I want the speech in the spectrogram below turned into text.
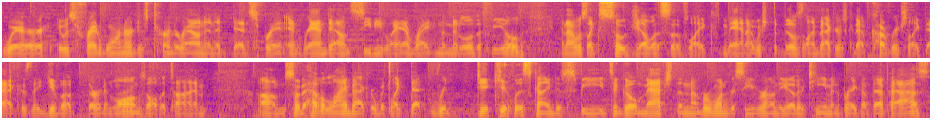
where it was Fred Warner just turned around in a dead sprint and ran down CeeDee Lamb right in the middle of the field. And I was like so jealous of like, man, I wish the Bills linebackers could have coverage like that because they give up third and longs all the time. Um, so to have a linebacker with like that ridiculous kind of speed to go match the number one receiver on the other team and break up that pass,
